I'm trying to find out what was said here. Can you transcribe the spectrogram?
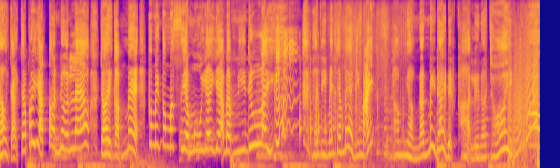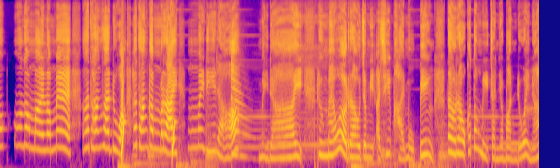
นอกจากจะประหยัดต้นทุนแล้ว จอยกับแม่ก็ไม่ต้องมาเสียหมูเยอะแยะแบบนี้ด้วยดีไหมจ๊ะแม่ดีไหมทำอย่างนั้นไม่ได้เด็ดขาดเลยนะจอยทำไมล่ะแม่ทั้งสะดวกทั้งกำไรไม่ดีเหรอไม่ได้ ถึงแม้ว่าเราจะมีอาชีพขายหมูปิ้ง แต่เราก็ต้องมีจรรยาบรรณด้วยนะ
